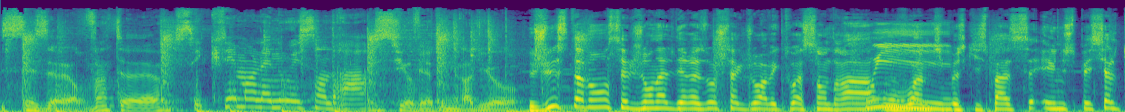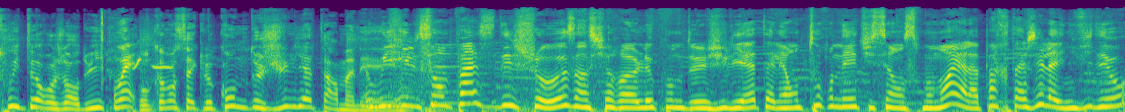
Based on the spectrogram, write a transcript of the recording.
16h, 20h C'est Clément Lanou et Sandra. sur Virgin Radio. Juste avant, c'est le journal des réseaux chaque jour avec toi, Sandra. Oui. On voit un petit peu ce qui se passe et une spéciale Twitter aujourd'hui. Ouais. On commence avec le compte de Juliette Armanet. Oui, il s'en passe des choses hein, sur euh, le compte de Juliette. Elle est en tournée, tu sais, en ce moment, et elle a partagé là une vidéo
